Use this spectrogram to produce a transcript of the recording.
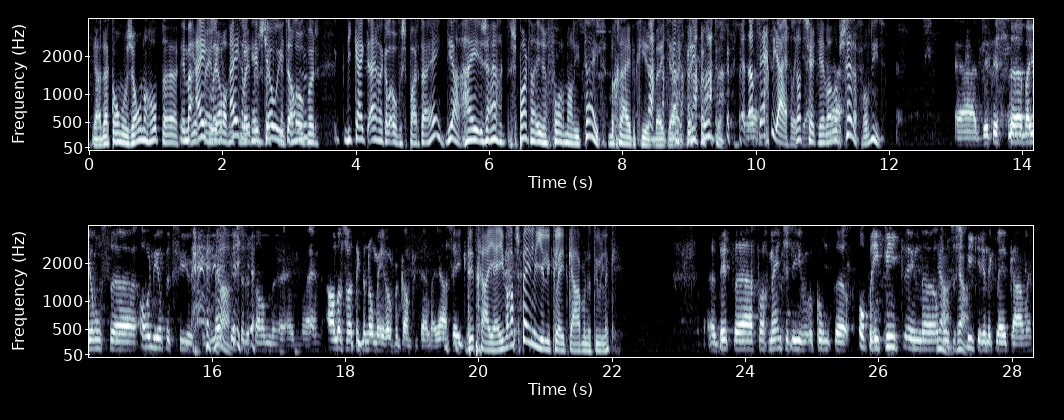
Ja, daar komen we zo nog op. Eh, Nee, maar eigenlijk, eigenlijk heeft Joey het al over... Die kijkt eigenlijk al over Sparta heen. Ja, hij is eigenlijk, Sparta is een formaliteit, begrijp ik hier een beetje uit. Drie punten. Ja, dat zegt hij eigenlijk. Dat ja. zet jij wel op scherp, of niet? Ja, dit is eh, bij ons eh, olie op het vuur. Mes Ja. tussen de tanden. En, en alles wat ik er nog meer over kan vertellen. Ja, zeker. Dit ga je even afspelen jullie kleedkamer natuurlijk. Eh, dit eh, fragmentje die komt eh, op repeat in, op Ja, onze ja. speaker in de kleedkamer.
